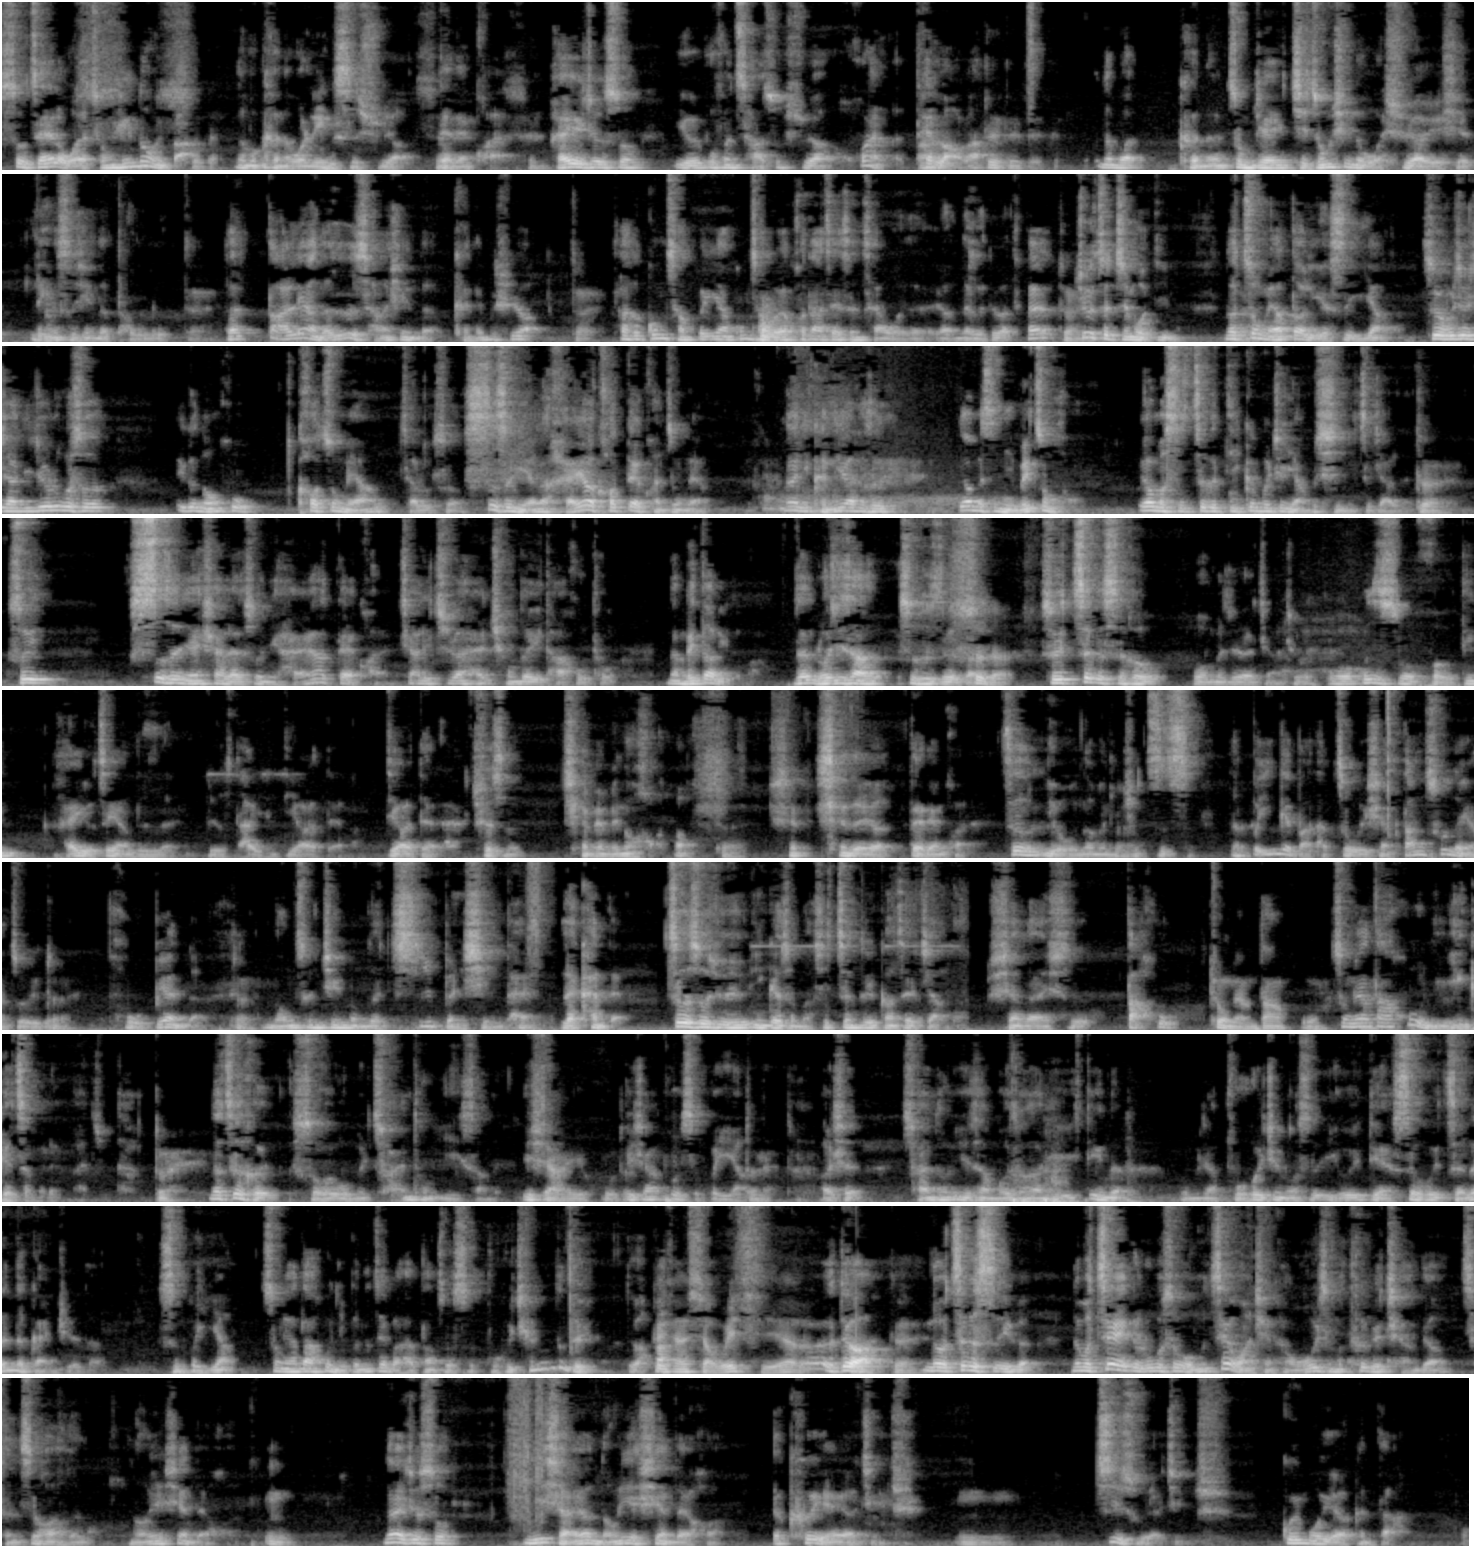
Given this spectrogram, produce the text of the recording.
受灾了，我要重新弄一把。是的。那么可能我临时需要贷点款。还有就是说，有一部分茶树需要换了，太老了。对对对对。那么可能中间集中性的我需要一些临时性的投入。对。但大量的日常性的肯定不需要。对。它和工厂不一样，工厂我要扩大再生产，我的要那个对吧？它就这几亩地嘛。那种粮道理也是一样的。所以我就讲，你就如果说一个农户靠种粮，假如说四十年了还要靠贷款种粮，那你肯定要么是。要么是你没种好，要么是这个地根本就养不起你这家人。对，所以四十年下来说，你还要贷款，家里居然还穷得一塌糊涂，那没道理的嘛。这逻辑上是不是这个道理？是的。所以这个时候我们就要讲究，我不是说否定还有这样的人，比如他已经第二代了，第二代确实前面没弄好，对，现现在要贷点款，这有那么你去支持，但不应该把它作为像当初那样作为一个。普遍的农村金融的基本形态来看待，这个时候就应该什么？是针对刚才讲的，相当于是大户种粮大户，种粮大户，你应该怎么来满足他？对，那这和所谓我们传统意义上的一家一户的一家户是不一样的。对，而且传统意义上某种上你一定的，我们讲普惠金融是有一点社会责任的感觉的，是不一样。种粮大户你不能再把它当做是普惠金融的对对吧？变成小微企业了，对吧？对，那这个是一个。那么再一个，如果说我们再往前看，我为什么特别强调城市化和农业现代化？嗯，那也就是说，你想要农业现代化，要科研要进去，嗯，技术要进去，规模也要更大。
